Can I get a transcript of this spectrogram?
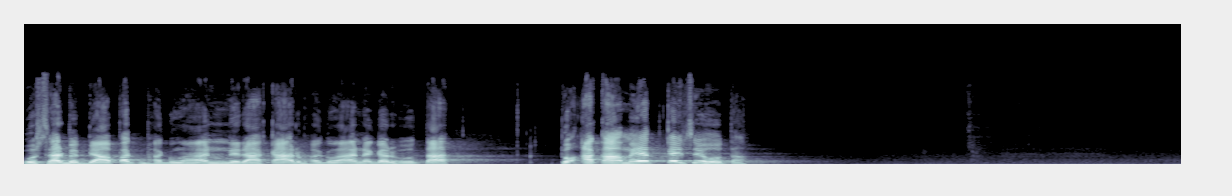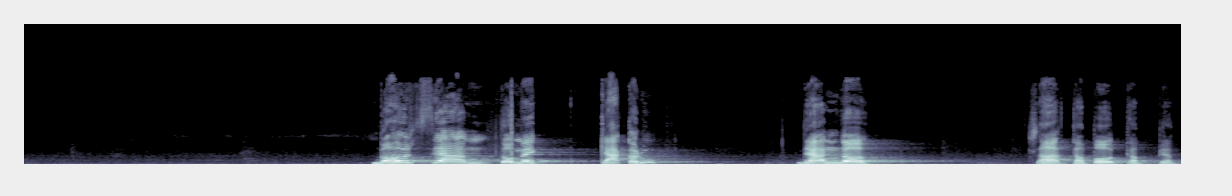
वो सर्वव्यापक भगवान, निराकार भगवान अगर होता तो अकामयत कैसे होता? बहुत श्याम तो मैं क्या करूँ? ध्यान दो। सा तपो तप्यत।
